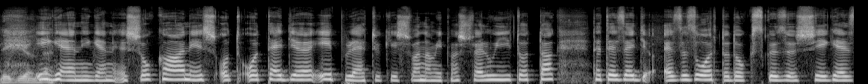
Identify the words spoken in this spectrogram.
mindig jönnek. Igen, igen, sokan, és ott, ott egy épületük is van, amit most felújítottak. Tehát ez, egy, ez az ortodox közösség, ez,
